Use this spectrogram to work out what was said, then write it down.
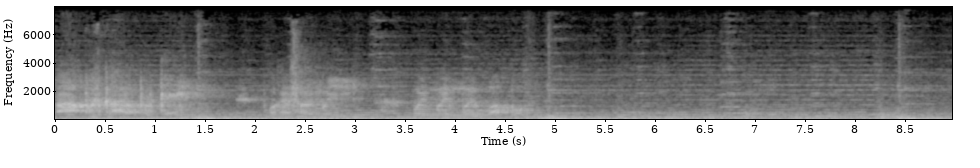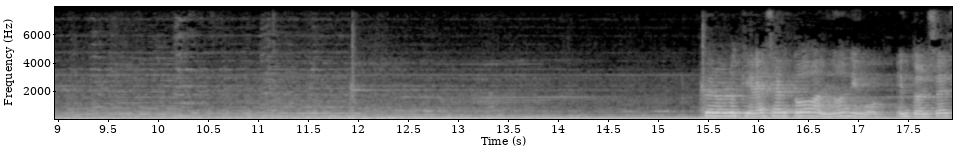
Ah, pues claro, porque, porque soy muy, muy, muy, muy guapo. Pero lo quiere hacer todo anónimo. Entonces,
